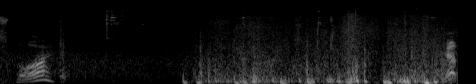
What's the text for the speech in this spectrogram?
Nice, boy. Yep.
